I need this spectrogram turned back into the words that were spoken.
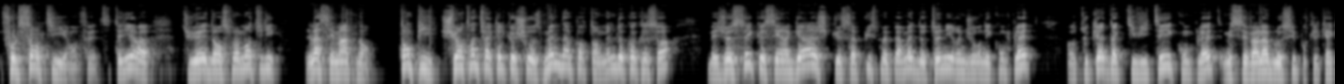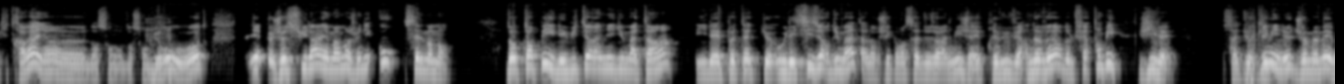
il faut le sentir en fait. C'est-à-dire, tu es dans ce moment, tu dis, là c'est maintenant tant pis, je suis en train de faire quelque chose, même d'important, même de quoi que ce soit, mais je sais que c'est un gage que ça puisse me permettre de tenir une journée complète, en tout cas d'activité complète, mais c'est valable aussi pour quelqu'un qui travaille hein, euh, dans, son, dans son bureau ou autre. C'est-à-dire que je suis là et à un moment, je me dis, oh, c'est le moment. Donc tant pis, il est 8h30 du matin, il est peut-être que, ou il est 6h du mat, alors que j'ai commencé à 2h30, j'avais prévu vers 9h de le faire, tant pis, j'y vais. Ça dure 10 minutes, je me mets,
